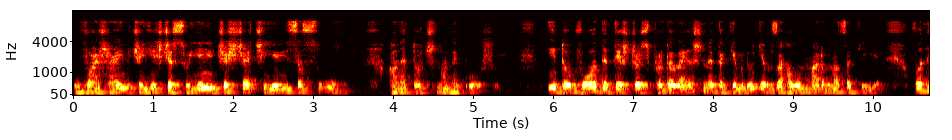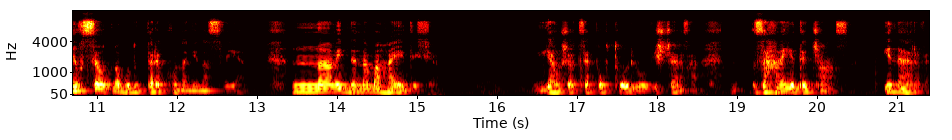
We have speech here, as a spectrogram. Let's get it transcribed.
вважаючи їх ще своєю чи ще чиєю заслугою, але точно не Божою. І доводити щось протилежне таким людям загалом марна затія. Вони все одно будуть переконані на своєму. Навіть не намагайтеся. Я вже це повторював і ще раз. Згаяти час і нерви.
